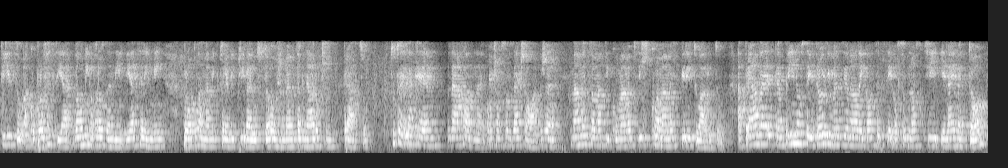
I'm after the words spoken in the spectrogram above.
tí sú ako profesia veľmi ohrození viacerými problémami, ktoré vyplývajú z toho, že majú tak náročnú prácu. Tuto je také základné, o čom som začala, že máme somatiku, máme psychiku a máme spiritualitu. A práve ten prínos tej trojdimenzionálnej koncepcie osobnosti je najmä to,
